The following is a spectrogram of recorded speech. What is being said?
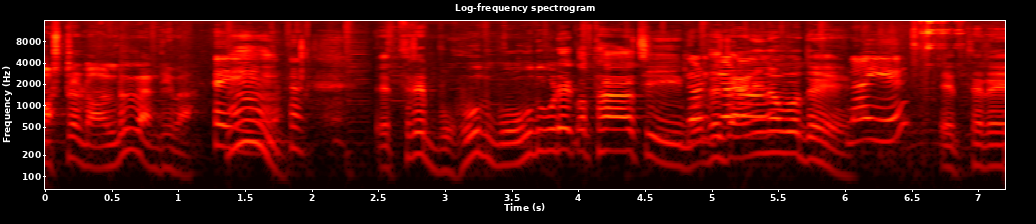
mustard oil रे रांधिबा हम्म। एथरे बहुत बहुत गुडे कथा अछि बोधे जानि न बोधे ना ये एथरे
